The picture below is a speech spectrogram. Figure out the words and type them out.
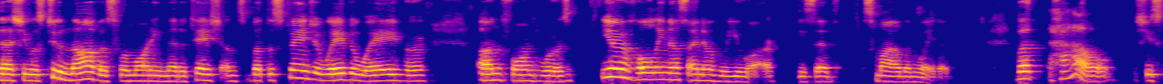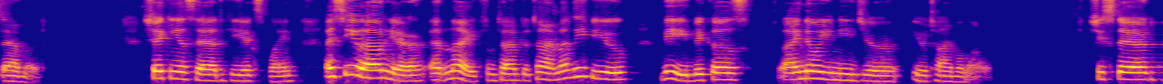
that she was too novice for morning meditations, but the stranger waved away her unformed words. Your Holiness, I know who you are, he said, smiled and waited. But how? she stammered. Shaking his head, he explained, I see you out here at night from time to time. I leave you be because I know you need your, your time alone. She stared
